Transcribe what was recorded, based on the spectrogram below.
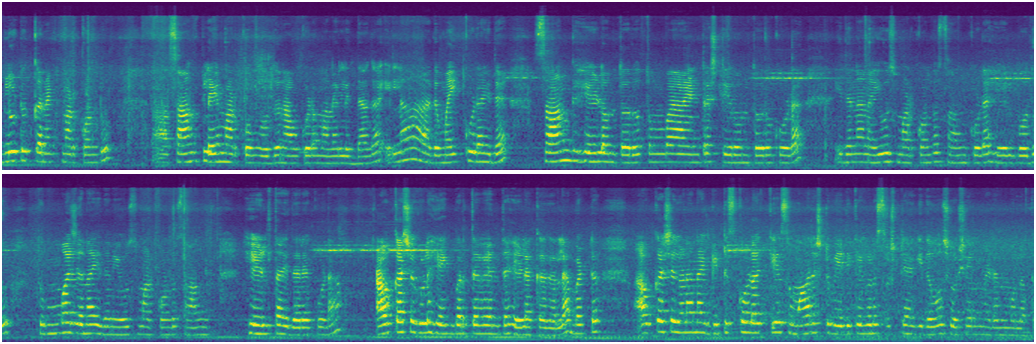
ಬ್ಲೂಟೂತ್ ಕನೆಕ್ಟ್ ಮಾಡಿಕೊಂಡು ಸಾಂಗ್ ಪ್ಲೇ ಮಾಡ್ಕೋಬೋದು ನಾವು ಕೂಡ ಮನೇಲಿದ್ದಾಗ ಇಲ್ಲ, ಅದು ಮೈಕ್ ಕೂಡ ಇದೆ. ಸಾಂಗ್ ಹೇಳೋಂಥವ್ರು, ತುಂಬ ಇಂಟ್ರೆಸ್ಟ್ ಇರೋಂಥವ್ರು ಕೂಡ ಇದನ್ನು ಯೂಸ್ ಮಾಡಿಕೊಂಡು ಸಾಂಗ್ ಕೂಡ ಹೇಳ್ಬೋದು. ತುಂಬ ಜನ ಇದನ್ನು ಯೂಸ್ ಮಾಡಿಕೊಂಡು ಸಾಂಗ್ ಹೇಳ್ತಾ ಇದ್ದಾರೆ ಕೂಡ. ಅವಕಾಶಗಳು ಹೇಗೆ ಬರ್ತವೆ ಅಂತ ಹೇಳೋಕ್ಕಾಗಲ್ಲ, ಬಟ್ ಅವಕಾಶಗಳನ್ನು ಗಿಟ್ಟಿಸ್ಕೊಳ್ಳೋಕ್ಕೆ ಸುಮಾರಷ್ಟು ವೇದಿಕೆಗಳು ಸೃಷ್ಟಿಯಾಗಿದ್ದವು ಸೋಷಿಯಲ್ ಮೀಡಿಯಾದ ಮೂಲಕ.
